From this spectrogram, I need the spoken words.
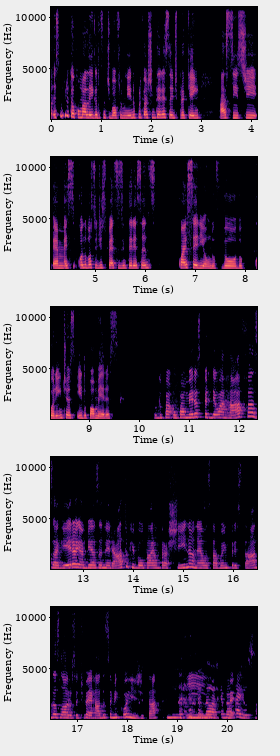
eu sempre estou com uma leiga do futebol feminino porque eu acho interessante para quem assiste. É, mas quando você diz peças interessantes, quais seriam do, do, do Corinthians e do Palmeiras? O, do, o, Palmeiras perdeu a Rafa, a zagueira, e a Bia Zanerato, que voltaram para a China, né? Elas estavam emprestadas. Laura, se eu estiver errada, você me corrige, tá? E, Não, acho que a Bia caiu só.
